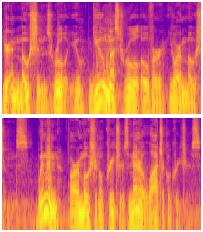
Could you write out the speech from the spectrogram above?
your emotions rule you. You must rule over your emotions. Women are emotional creatures, men are logical creatures.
